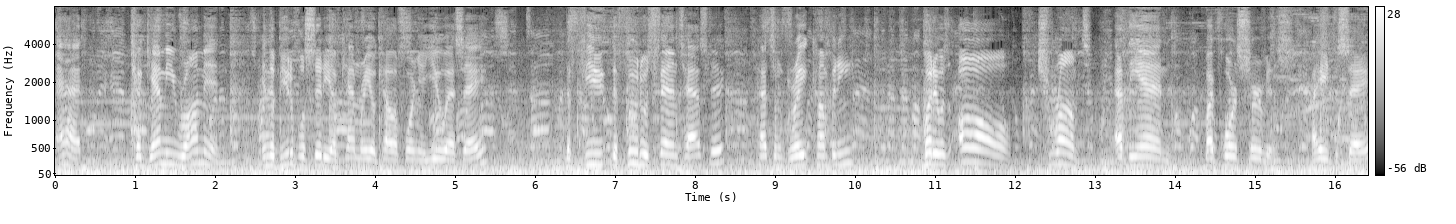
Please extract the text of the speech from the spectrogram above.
at Kagami Ramen in the beautiful city of Camarillo, California, USA. The, fu- the food was fantastic. Had some great company, but it was all trumped at the end by poor service. I hate to say,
